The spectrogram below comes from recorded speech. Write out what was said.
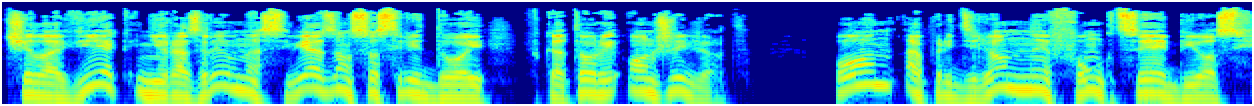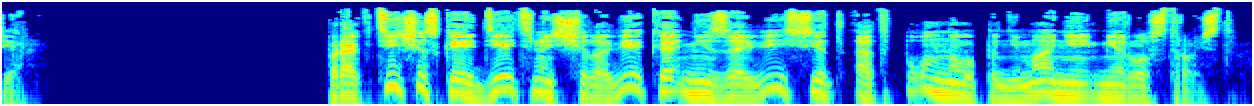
Человек неразрывно связан со средой, в которой он живет. Он — определенная функция биосферы. Практическая деятельность человека не зависит от полного понимания мироустройства.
